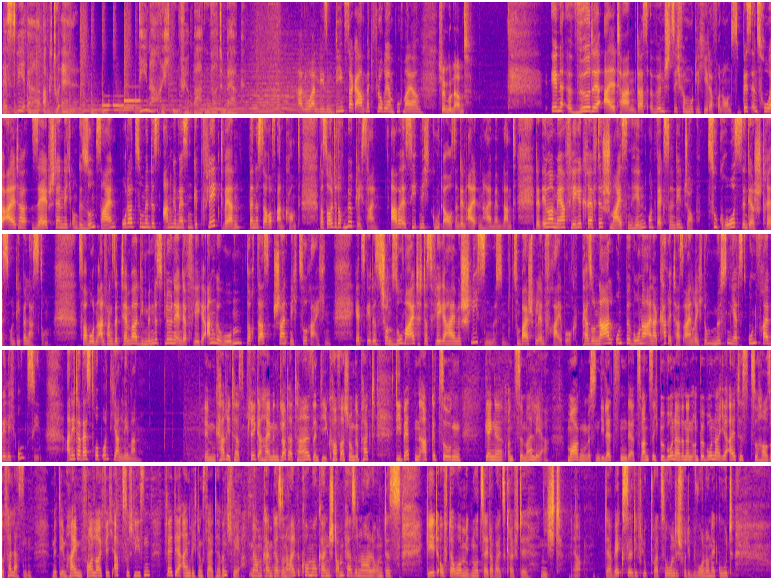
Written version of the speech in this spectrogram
SWR aktuell. Die Nachrichten für Baden-Württemberg. Hallo an diesem Dienstagabend mit Florian Buchmeier. Schönen guten Abend. In Würde altern, das wünscht sich vermutlich jeder von uns. Bis ins hohe Alter selbstständig und gesund sein oder zumindest angemessen gepflegt werden, wenn es darauf ankommt. Das sollte doch möglich sein. Aber es sieht nicht gut aus in den Altenheimen im Land. Denn immer mehr Pflegekräfte schmeißen hin und wechseln den Job. Zu groß sind der Stress und die Belastung. Zwar wurden Anfang September die Mindestlöhne in der Pflege angehoben, doch das scheint nicht zu reichen. Jetzt geht es schon so weit, dass Pflegeheime schließen müssen, zum Beispiel in Freiburg. Personal und Bewohner einer Caritas-Einrichtung müssen jetzt unfreiwillig umziehen. Anita Westrup und Jan Lehmann. Im Caritas Pflegeheim in Glottertal sind die Koffer schon gepackt, die Betten abgezogen, Gänge und Zimmer leer. Morgen müssen die letzten der 20 Bewohnerinnen und Bewohner ihr altes Zuhause verlassen. Mit dem Heim vorläufig abzuschließen, fällt der Einrichtungsleiterin schwer. Wir haben kein Personal bekommen, kein Stammpersonal und das geht auf Dauer mit nur Zeitarbeitskräfte nicht. Ja. Der Wechsel, die Fluktuation ist für die Bewohner nicht gut.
